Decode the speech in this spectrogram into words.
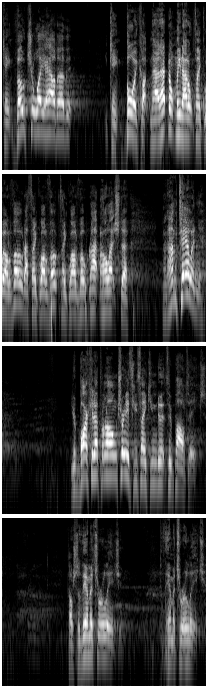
Can't vote your way out of it. Can't boycott. Now, that don't mean I don't think we ought to vote. I think we ought to vote, think we ought to vote right and all that stuff. But I'm telling you, you're barking up the wrong tree if you think you can do it through politics. Because to them it's a religion. To them it's a religion.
